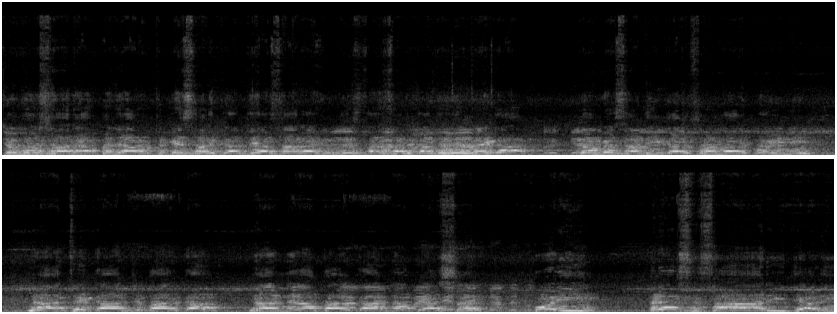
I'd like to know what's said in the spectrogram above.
ਜਦੋਂ ਸਾਰਾ ਪੰਜਾਬ ਉੱਠ ਕੇ ਸੜਕਾਂ ਤੇ ਆ, ਸਾਰਾ ਹਿੰਦੁਸਤਾਨ ਸੜਕਾਂ ਤੇ ਹੋਵੇਗਾ ਕਿਉਂਕਿ ਸਾਡੀ ਗੱਲ ਸੁਣਨ ਕੋਈ ਨਹੀਂ। ਨਾ ਇੱਥੇ ਕਾਰਜਪਾਲਿਕਾ, ਨਾ ਨਿਆਂਪਾਲਿਕਾ, ਨਾ ਪ੍ਰੈਸ। ਕੋਈ ਪ੍ਰੈਸ ਸਾਰੀ ਦਿਹਾੜੀ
